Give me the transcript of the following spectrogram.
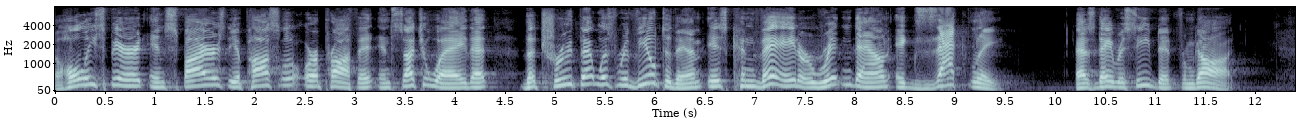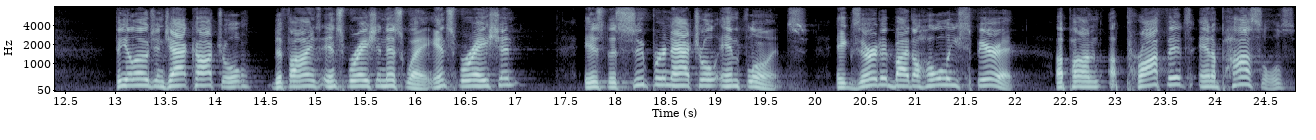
The Holy Spirit inspires the apostle or a prophet in such a way that the truth that was revealed to them is conveyed or written down exactly as they received it from God. Theologian Jack Cottrell defines inspiration this way Inspiration is the supernatural influence exerted by the Holy Spirit upon prophets and apostles,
